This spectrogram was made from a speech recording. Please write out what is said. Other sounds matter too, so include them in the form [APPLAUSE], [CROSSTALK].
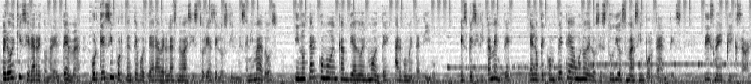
Pero hoy quisiera retomar el tema porque es importante voltear a ver las nuevas historias de los filmes animados y notar cómo han cambiado el molde argumentativo. Específicamente, en lo que compete a uno de los estudios más importantes, Disney Pixar.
